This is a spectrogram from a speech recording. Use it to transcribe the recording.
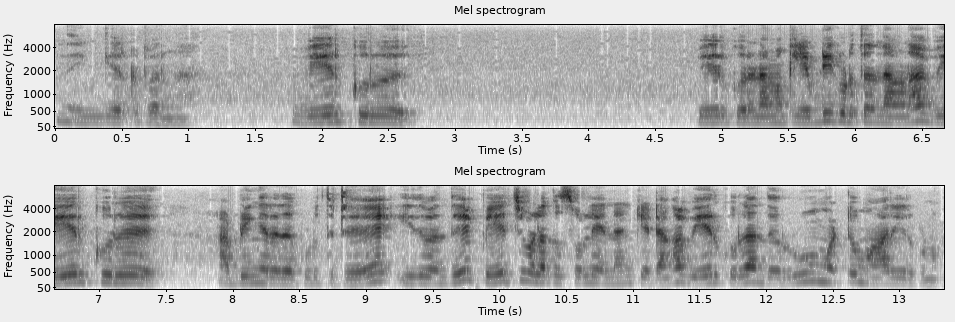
இங்கே இங்க இருக்கு பாருங்க. வேர்க்குரு. வேர்க்குரு. நமக்கு எப்படி கொடுத்துருந்தாங்கன்னா வேர்க்குரு அப்படிங்கிறத கொடுத்துட்டு இது வந்து பேச்சு வழக்கு சொல் என்னன்னு கேட்டாங்க. வேர்க்குரு அந்த ரூ மட்டும் மாறி இருக்கணும்.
